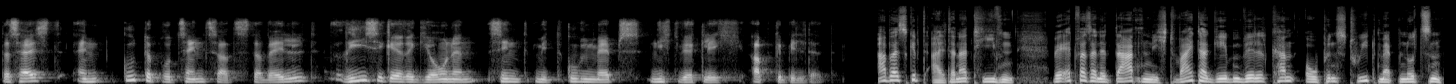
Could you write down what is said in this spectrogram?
Das heißt, ein guter Prozentsatz der Welt, riesige Regionen sind mit Google Maps nicht wirklich abgebildet. Aber es gibt Alternativen. Wer etwa seine Daten nicht weitergeben will, kann OpenStreetMap nutzen,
